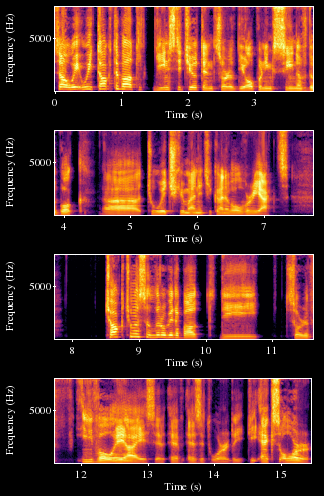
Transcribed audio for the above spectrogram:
So we, we talked about the institute and sort of the opening scene of the book, uh, to which humanity kind of overreacts. talk to us a little bit about the sort of evil AIs, as it were, the, the XOR?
